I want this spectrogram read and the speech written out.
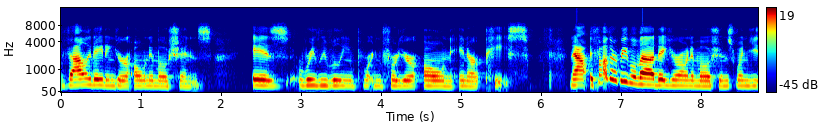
validating your own emotions is really, really important for your own inner peace. Now, if other people validate your own emotions when you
